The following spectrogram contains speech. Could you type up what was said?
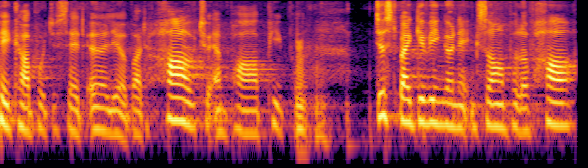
take up what you said earlier about how to empower people, mm-hmm. just by giving an example of how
